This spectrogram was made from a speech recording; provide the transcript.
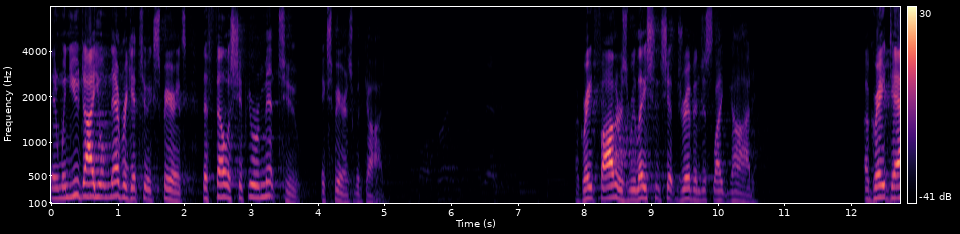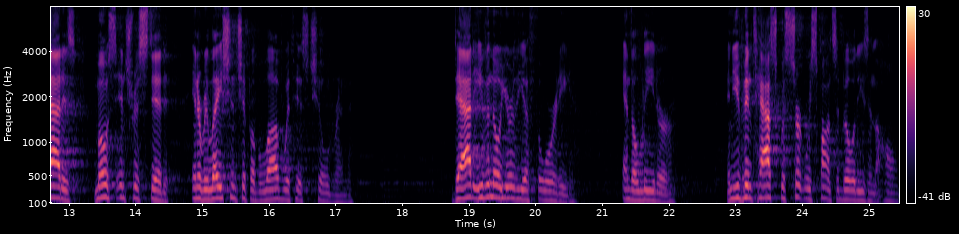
then when you die, you'll never get to experience the fellowship you were meant to experience with God. A great father is relationship driven, just like God. A great dad is most interested in a relationship of love with his children. Dad, even though you're the authority and the leader, and you've been tasked with certain responsibilities in the home,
